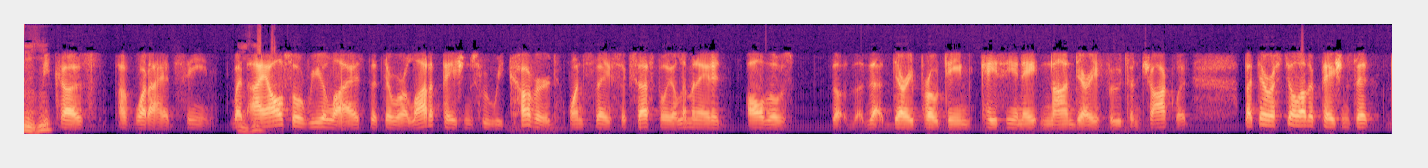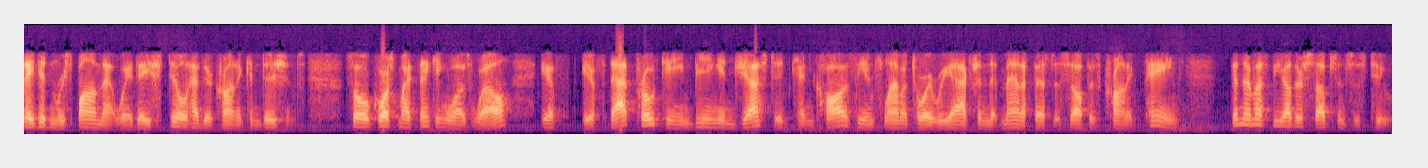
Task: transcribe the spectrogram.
mm-hmm. because of what I had seen. But mm-hmm. I also realized that there were a lot of patients who recovered once they successfully eliminated all those the, the dairy protein, caseinate, and non dairy foods, and chocolate but there were still other patients that they didn't respond that way. They still had their chronic conditions. So of course my thinking was, well, if if that protein being ingested can cause the inflammatory reaction that manifests itself as chronic pain, then there must be other substances too.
